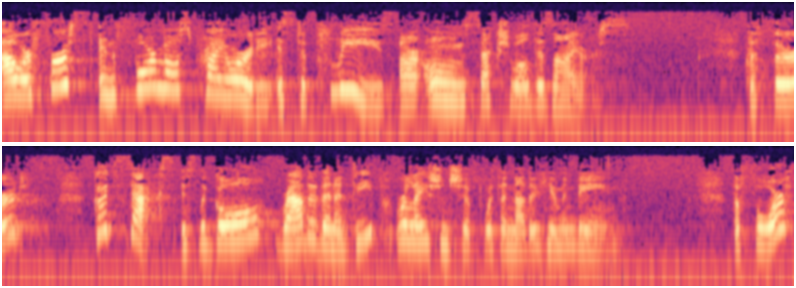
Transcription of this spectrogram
our first and foremost priority is to please our own sexual desires. The third, good sex is the goal rather than a deep relationship with another human being. The fourth,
